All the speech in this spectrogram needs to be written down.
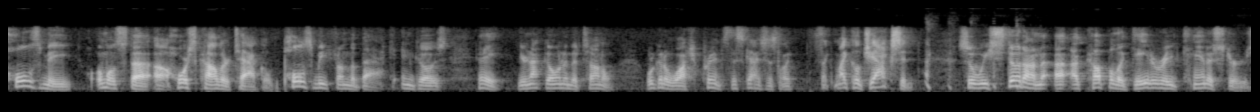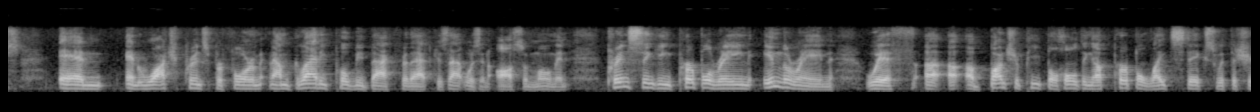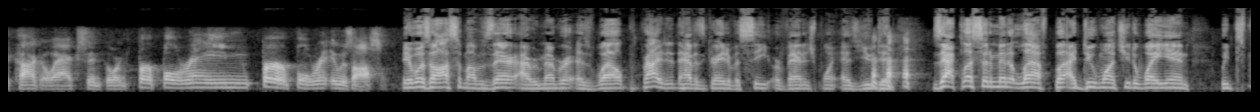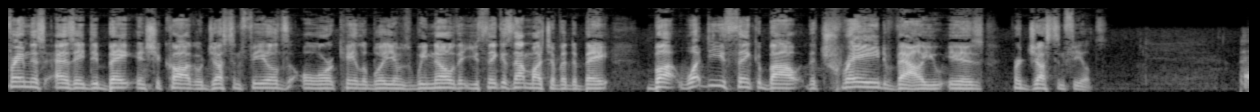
pulls me almost a, a horse collar tackle, pulls me from the back and goes, "Hey, you're not going in the tunnel. We're going to watch Prince. This guy's just like it's like Michael Jackson." so we stood on a, a couple of Gatorade canisters and and watch Prince perform, and I'm glad he pulled me back for that because that was an awesome moment. Prince singing Purple Rain in the rain with a, a, a, bunch of people holding up purple light sticks with the Chicago accent going, Purple Rain, Purple Rain. It was awesome. It was awesome. I was there. I remember it as well. Probably didn't have as great of a seat or vantage point as you did. Zach, less than a minute left, but I do want you to weigh in. We frame this as a debate in Chicago Justin Fields or Caleb Williams. We know that you think it's not much of a debate, but what do you think about the trade value is for Justin Fields?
